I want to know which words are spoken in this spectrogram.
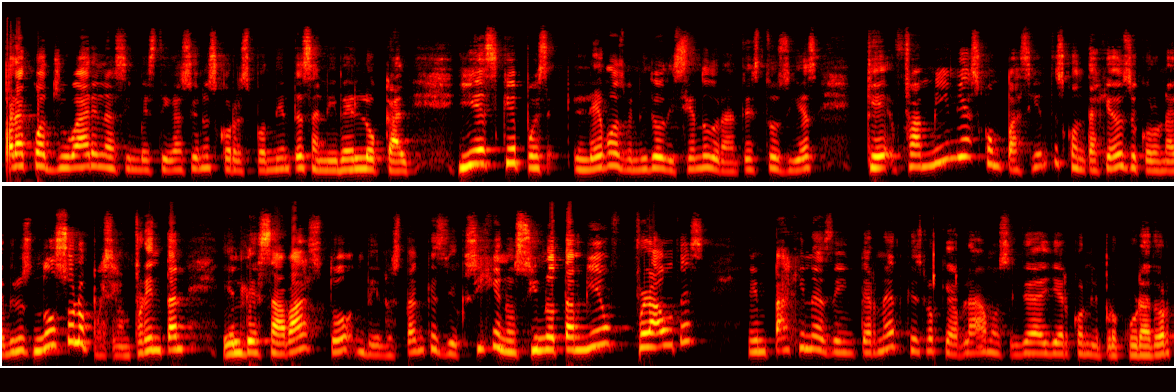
para coadyuvar en las investigaciones correspondientes a nivel local. Y es que, pues, le hemos venido diciendo durante estos días que familias con pacientes contagiados de coronavirus no solo pues enfrentan el desabasto de los tanques de oxígeno, sino también fraudes en páginas de Internet, que es lo que hablábamos el día de ayer con el Procurador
